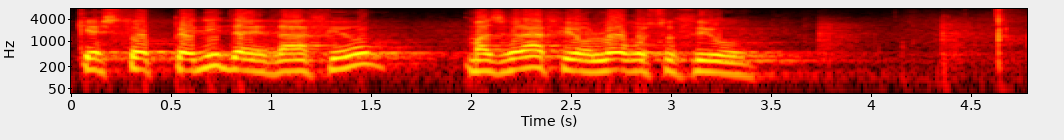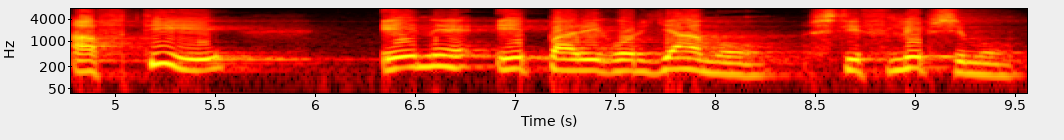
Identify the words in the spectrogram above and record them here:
και στο 50 εδάφιο μας γράφει ο Λόγος του Θεού. Αυτή είναι η παρηγοριά μου στη θλίψη μου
